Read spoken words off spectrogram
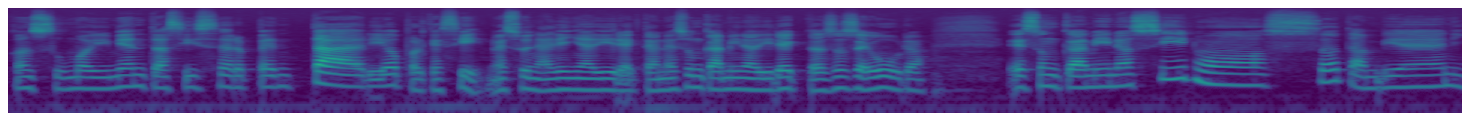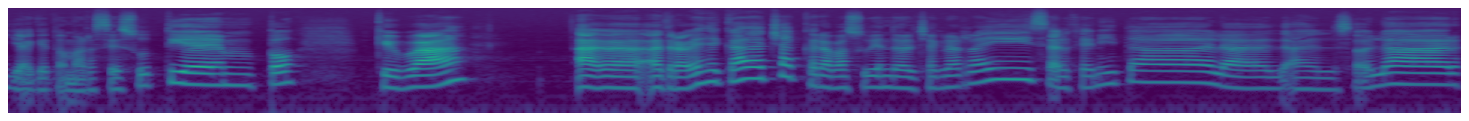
con su movimiento así serpentario, porque sí, no es una línea directa, no es un camino directo, eso seguro. Es un camino sinuoso también y hay que tomarse su tiempo, que va a, través de cada chakra, va subiendo del chakra raíz, al genital, al, al solar,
